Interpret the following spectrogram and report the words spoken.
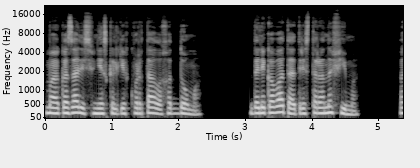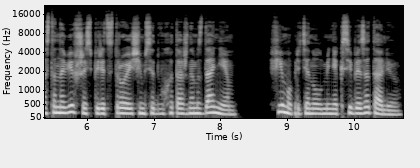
Мы оказались в нескольких кварталах от дома. Далековато от ресторана Фима. Остановившись перед строящимся двухэтажным зданием, Фима притянул меня к себе за талию.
